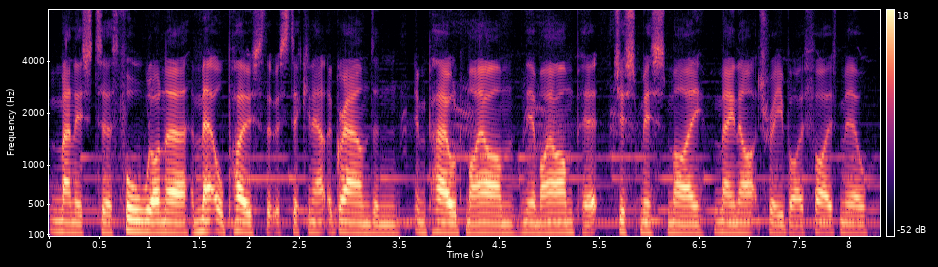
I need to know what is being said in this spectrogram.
managed to fall on a metal post that was sticking out the ground and impaled my arm near my armpit. Just missed my main artery by five mil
